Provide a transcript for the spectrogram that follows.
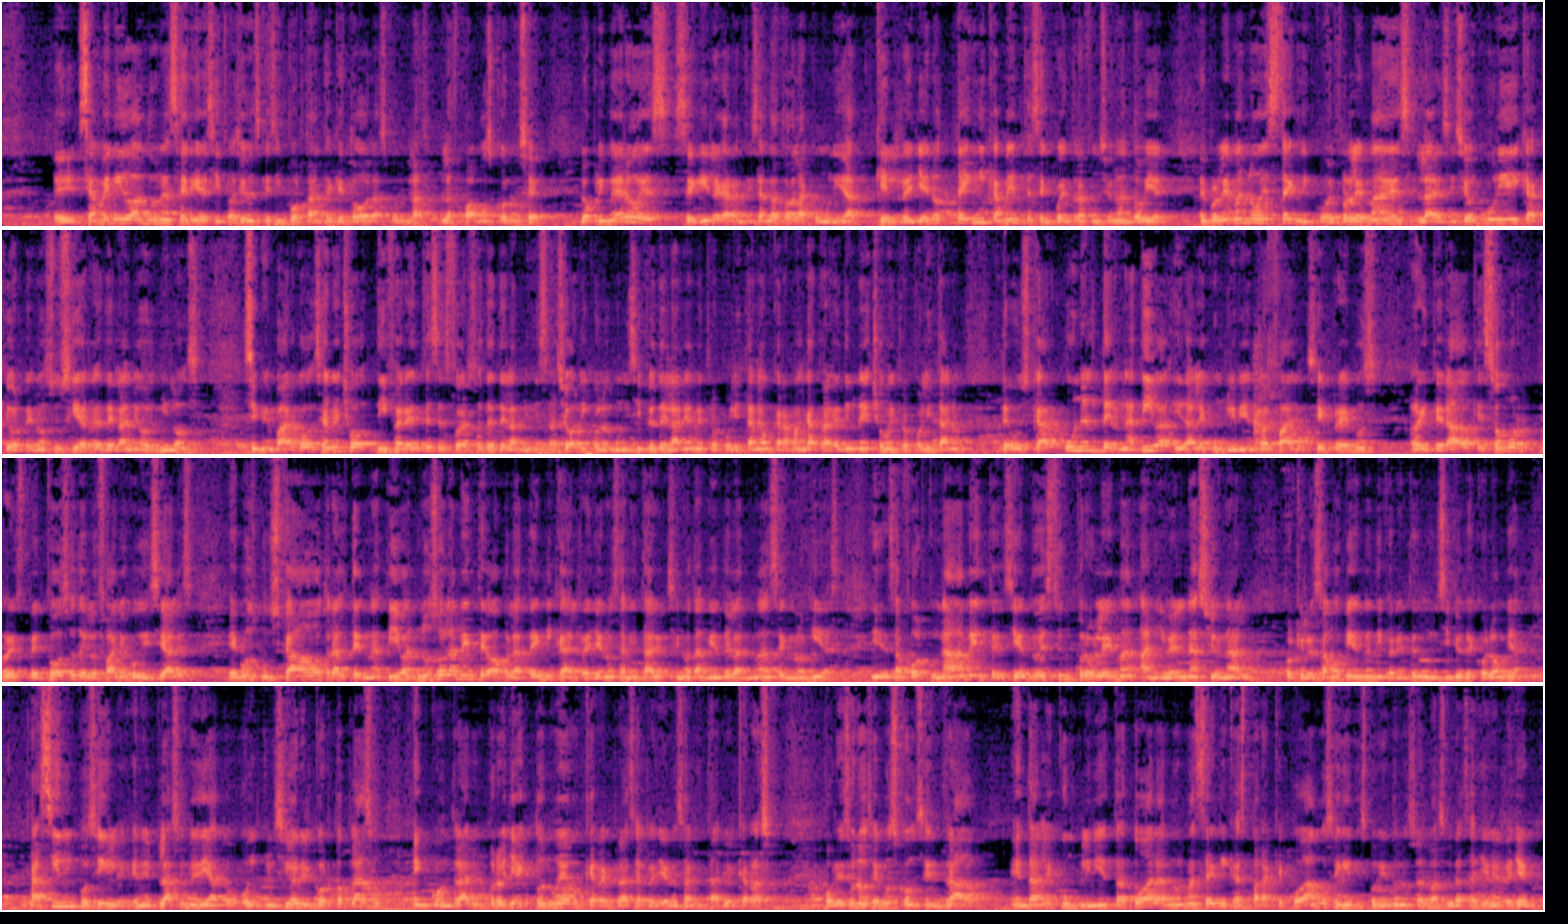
eh, se han venido dando una serie de situaciones que es importante que todas las, las, podamos conocer. Lo primero es seguirle garantizando a toda la comunidad que el relleno técnicamente se encuentra funcionando bien. El problema no es técnico, el problema es la decisión jurídica que ordenó su cierre del año 2011. Sin embargo, se han hecho diferentes esfuerzos desde la administración y con los municipios del área metropolitana de Bucaramanga a través de un hecho metropolitano de buscar una alternativa y darle cumplimiento al fallo. Siempre hemos reiterado que somos respetuosos de los fallos judiciales, hemos buscado otra alternativa, no solamente bajo la técnica del relleno sanitario, sino también de las nuevas tecnologías. Y desafortunadamente, siendo este un problema a nivel nacional, porque lo estamos viendo en diferentes municipios de Colombia, ha sido imposible en el plazo inmediato o inclusive en el corto plazo encontrar un proyecto nuevo que reemplace el relleno sanitario del Carrasco. Por eso nos hemos concentrado en darle cumplimiento a todas las normas técnicas para que podamos seguir disponiendo nuestras basuras allí en el relleno.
